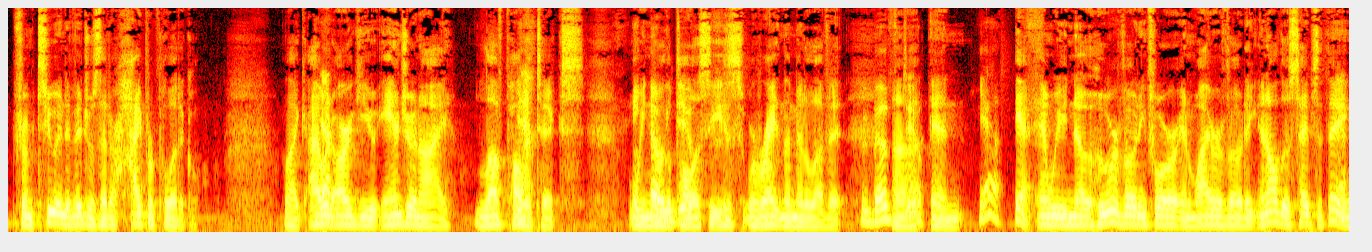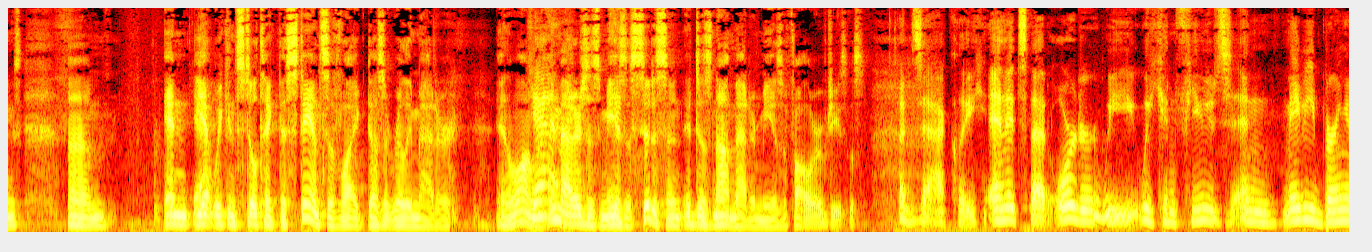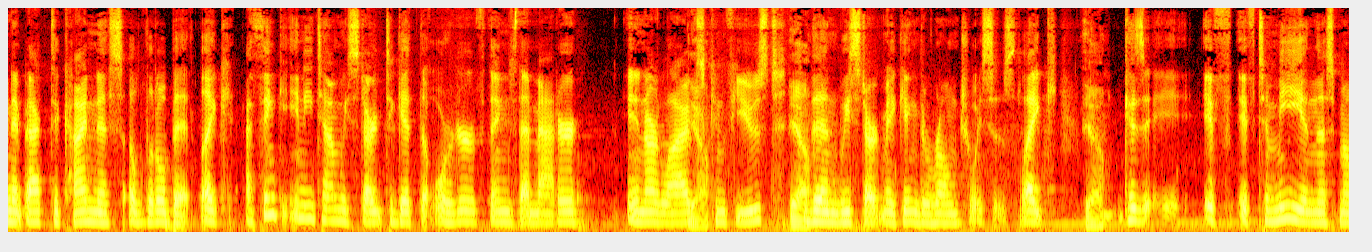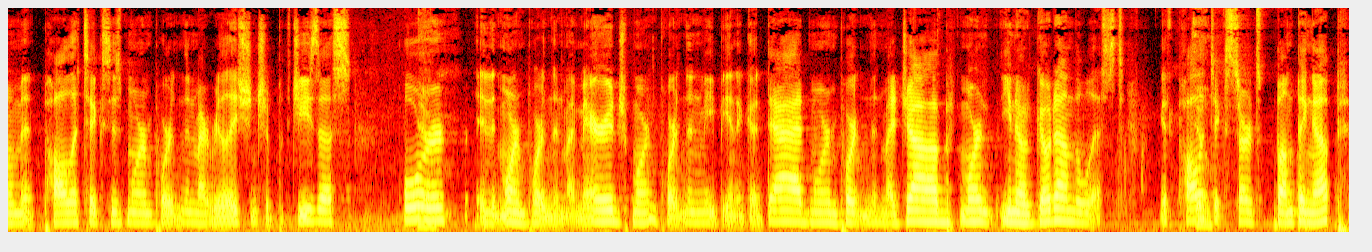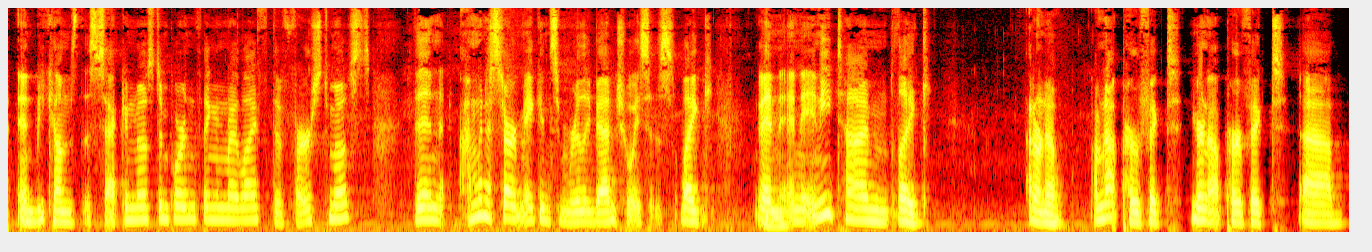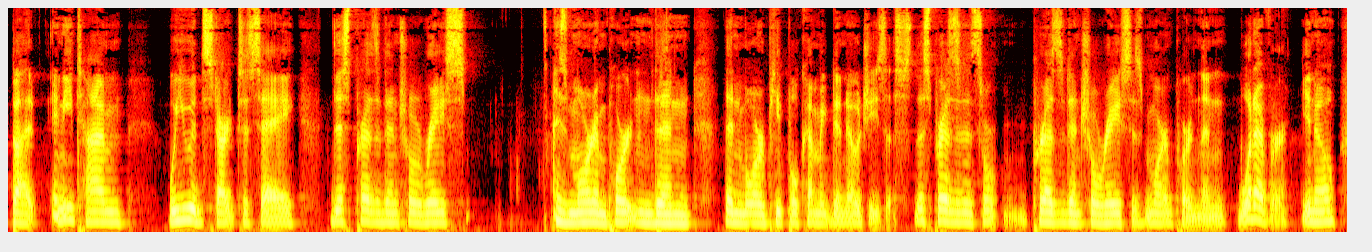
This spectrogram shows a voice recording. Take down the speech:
from two individuals that are hyper political. Like I yeah. would argue, Andrew and I love politics. We know we the policies. We're right in the middle of it. We both uh, do. And yeah, yeah, and we know who we're voting for and why we're voting and all those types of things. Yeah. Um, and yeah. yet we can still take this stance of like, does it really matter? in the long yeah. run. It matters as me as a citizen. It does not matter me as a follower of Jesus. Exactly. And it's that order we we confuse and maybe bringing it back to kindness a little bit. Like I think anytime we start to get the order of things that matter in our lives yeah. confused, yeah. then we start making the wrong choices. Like, yeah, because if if to me in this moment politics is more important than my relationship with Jesus, or yeah. more important than my marriage, more important than me being a good dad, more important than my job, more you know, go down the list. If politics starts bumping up and becomes the second most important thing in my life, the first most, then I'm going to start making some really bad choices. Like, and mm. and anytime like I don't know. I'm not perfect. You're not perfect. Uh, but anytime we would start to say this presidential race is more important than than more people coming to know Jesus. This presidential presidential race is more important than whatever, you know.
